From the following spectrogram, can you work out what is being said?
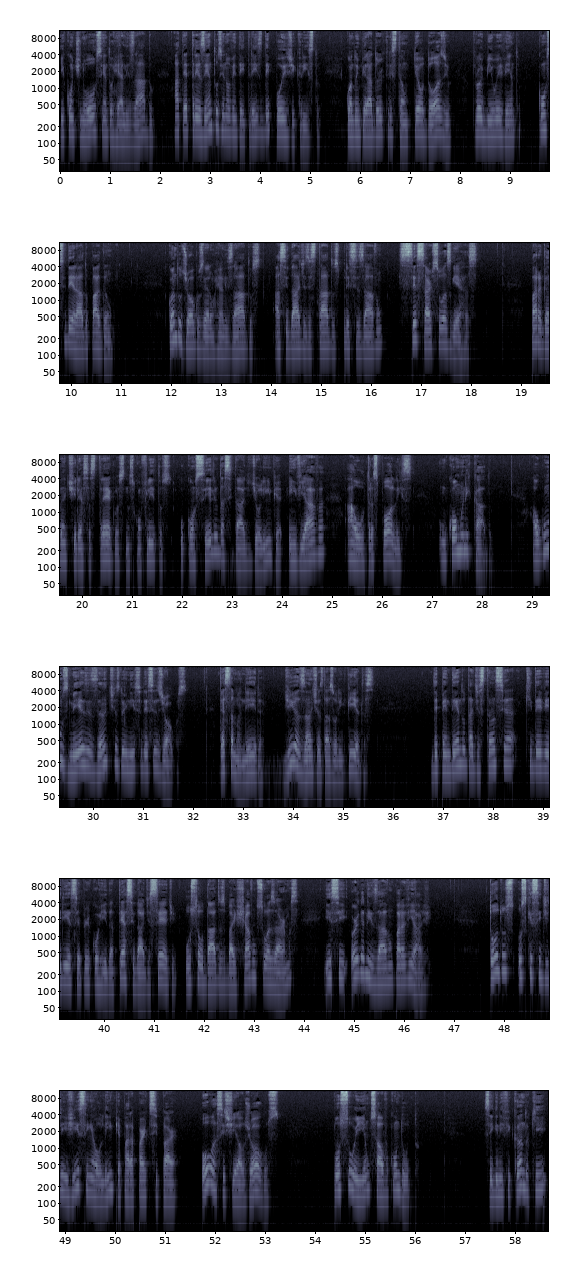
e continuou sendo realizado até 393 depois de Cristo, quando o imperador cristão Teodósio proibiu o evento considerado pagão. Quando os jogos eram realizados, as cidades-estados precisavam cessar suas guerras. Para garantir essas tréguas nos conflitos, o conselho da cidade de Olímpia enviava a outras polis um comunicado, alguns meses antes do início desses jogos. Desta maneira, dias antes das Olimpíadas, Dependendo da distância que deveria ser percorrida até a cidade sede, os soldados baixavam suas armas e se organizavam para a viagem. Todos os que se dirigissem a Olímpia para participar ou assistir aos jogos possuíam salvo-conduto, significando que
